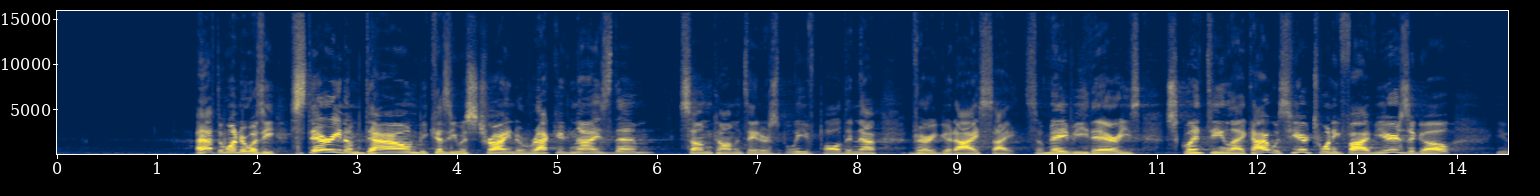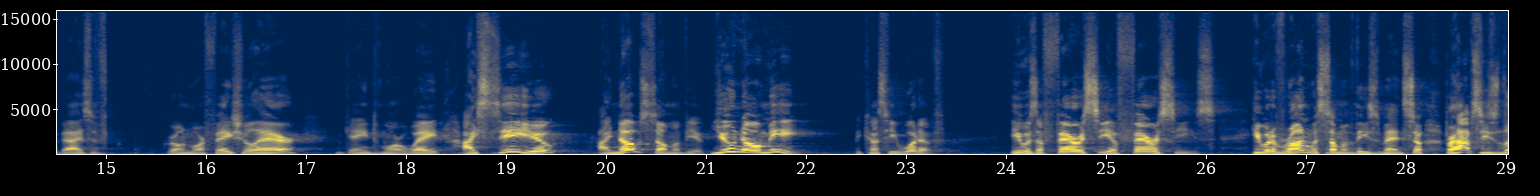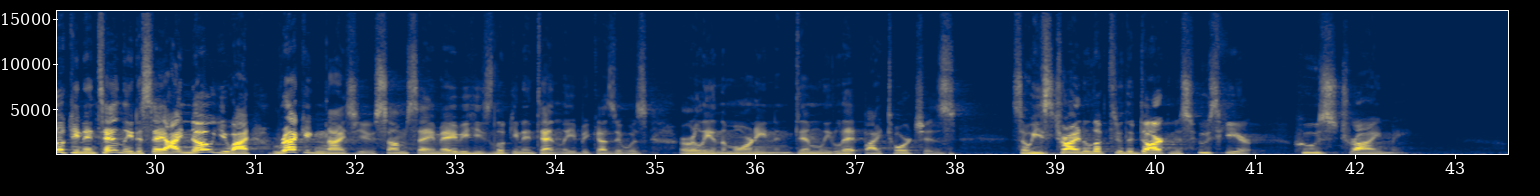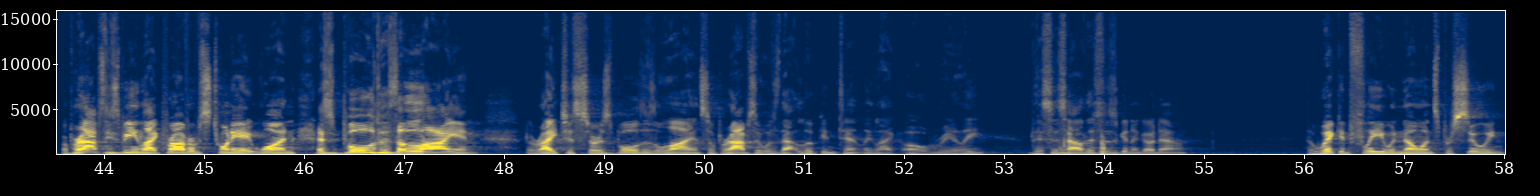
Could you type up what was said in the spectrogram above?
I have to wonder, was he staring them down because he was trying to recognize them? Some commentators believe Paul didn't have very good eyesight. So maybe there he's squinting, like, I was here 25 years ago. You guys have grown more facial hair, gained more weight. I see you. I know some of you. You know me because he would have. He was a Pharisee of Pharisees. He would have run with some of these men. So perhaps he's looking intently to say, I know you, I recognize you. Some say maybe he's looking intently because it was early in the morning and dimly lit by torches. So he's trying to look through the darkness who's here? Who's trying me? Or perhaps he's being like Proverbs 28 1, as bold as a lion. The righteous are as bold as a lion. So perhaps it was that look intently, like, oh, really? This is how this is going to go down? The wicked flee when no one's pursuing,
